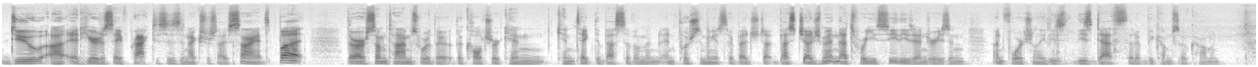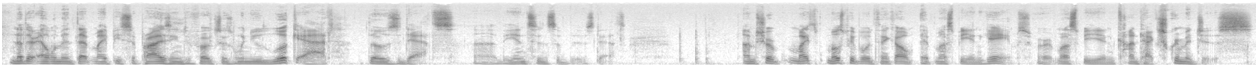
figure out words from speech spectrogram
do uh, adhere to safe practices in exercise science. But there are some times where the, the culture can can take the best of them and, and push them against their best, best judgment, and that's where you see these injuries and unfortunately these these deaths that have become so common. Another element that might be surprising to folks is when you look at those deaths, uh, the incidence of those deaths. I'm sure my, most people would think, oh, it must be in games or it must be in contact scrimmages,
